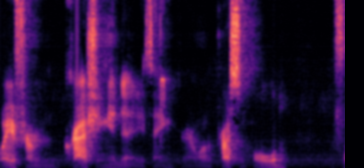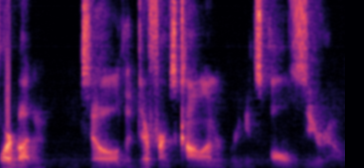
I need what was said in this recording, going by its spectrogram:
away from crashing into anything, you're going to want to press and hold the forward button until the difference column reads all zero.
